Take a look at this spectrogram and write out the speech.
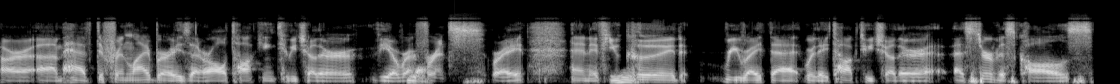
are um, have different libraries that are all talking to each other via reference, yeah. right? And if you mm-hmm. could rewrite that where they talk to each other as service calls,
